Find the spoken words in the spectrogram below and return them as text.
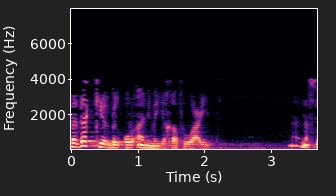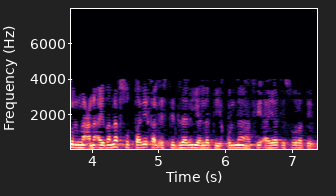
فذكر بالقرآن من يخاف وعيد. نفس المعنى أيضا نفس الطريقة الاستدلالية التي قلناها في آيات سورة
